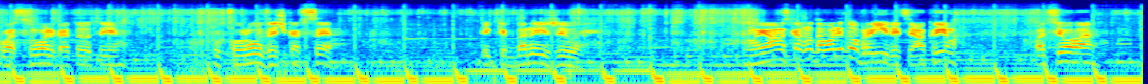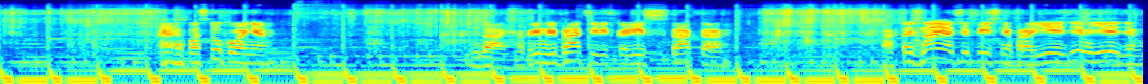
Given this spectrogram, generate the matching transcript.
Квасолька тут і кукурудзочка, все. Тільки бери і живи. Ну я вам скажу, доволі добре їдеться, окрім оцього постукування. Да, окрім вібрацій від коліс трактора. А хтось знає цю пісню про «Едем, едем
